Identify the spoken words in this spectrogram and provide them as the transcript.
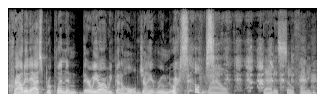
crowded ass Brooklyn. And there we are. We've got a whole giant room to ourselves. Wow. that is so funny.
